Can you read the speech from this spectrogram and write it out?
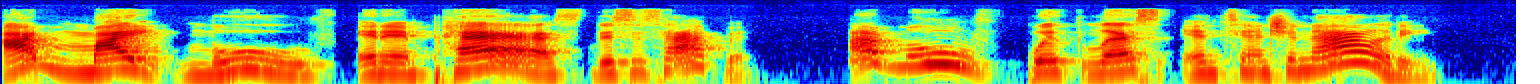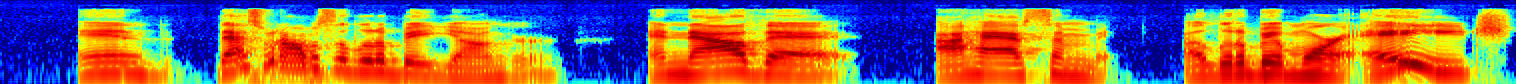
I might move, and in past, this has happened. I've moved with less intentionality. And that's when I was a little bit younger. And now that I have some a little bit more age,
